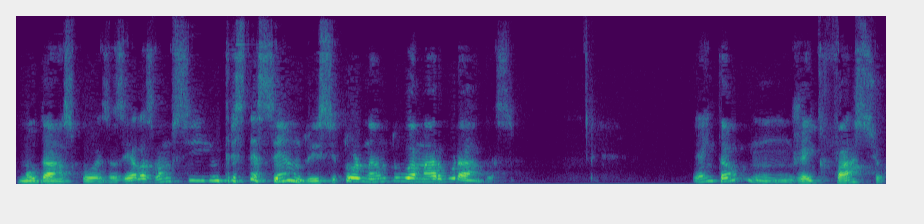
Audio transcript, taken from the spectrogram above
mudar as coisas e elas vão se entristecendo e se tornando amarguradas. Aí, então, um jeito fácil,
